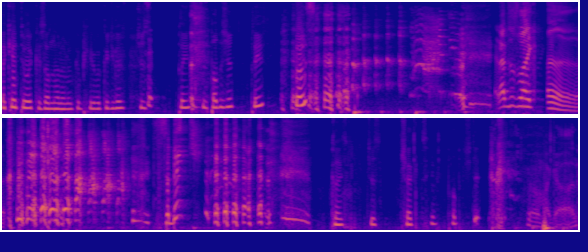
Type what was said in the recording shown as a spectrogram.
I can't do it because I'm not on a computer. But could you guys just please just publish it, please, guys? and I'm just like, uh, it's a bitch. guys, just check and see if you published it. Oh my god.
